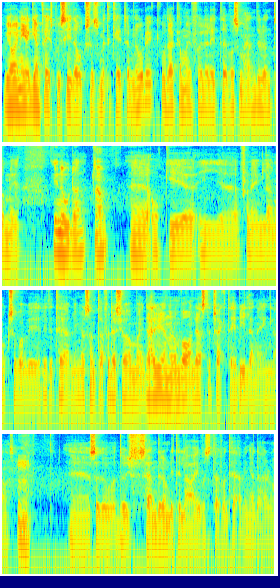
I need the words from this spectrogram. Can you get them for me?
vi har en egen Facebook-sida också som heter Caterham Nordic och där kan man ju följa lite vad som händer runt om i, i Norden. Ja. Eh, och i, i, eh, från England också var vi lite tävlingar och sånt där. För där kör man Det här är ju en av de vanligaste trackday-bilarna i England. Mm. Eh, så då, då sänder de lite live och sånt där från tävlingar där. Och,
